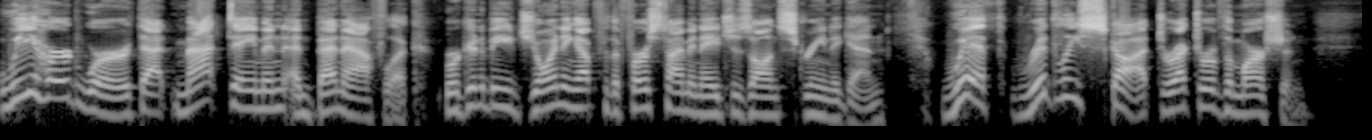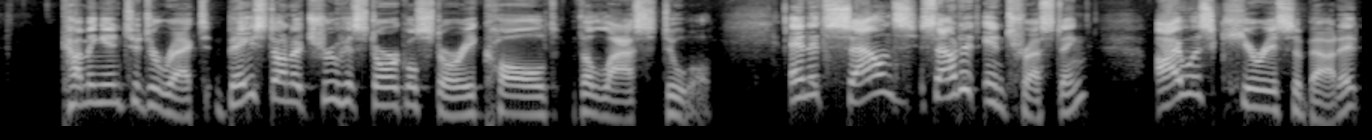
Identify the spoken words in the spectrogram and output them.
we heard word that Matt Damon and Ben Affleck were going to be joining up for the first time in ages on screen again with Ridley Scott, director of The Martian, coming in to direct based on a true historical story called The Last Duel. And it sounds sounded interesting. I was curious about it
